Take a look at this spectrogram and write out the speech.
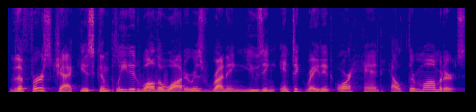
The first check is completed while the water is running using integrated or handheld thermometers.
